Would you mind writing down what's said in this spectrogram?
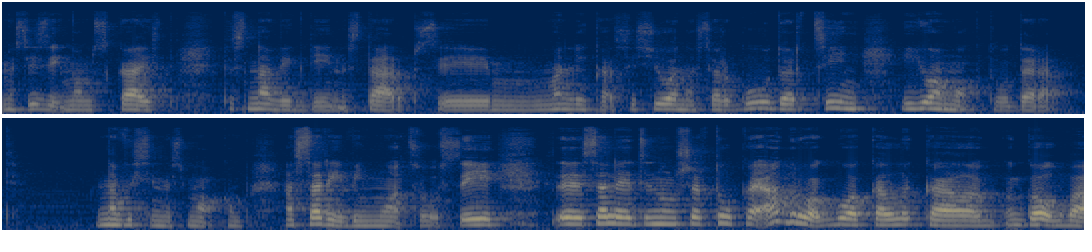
mēs izīmam skaisti. Tas nav ikdienas darbs. Man liekas, es jonas ar gūdu, ar cīņu, jomok to darāt. Nav visi mēs mokam. Es arī viņu mocos. I, salīdzinoši ar to, ka agrāk goka lika galvā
